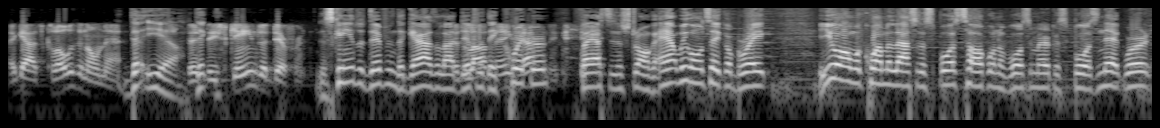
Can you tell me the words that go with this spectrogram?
that guy's closing on that. The, yeah. The, the, these schemes are different. The schemes are different. The guys are a lot There's different. They're quicker, faster, and stronger. And we're going to take a break. You on with Kwamie Lassiter Sports Talk on the Voice America Sports Network.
